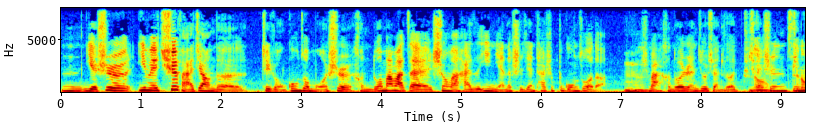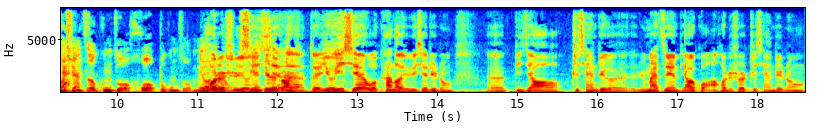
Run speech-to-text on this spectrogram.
嗯，也是因为缺乏这样的这种工作模式，很多妈妈在生完孩子一年的时间，她是不工作的，嗯，是吧？很多人就选择全身只能选择工作或不工作，没有或者是有一些对，有一些我看到有一些这种呃比较之前这个人脉资源比较广，或者说之前这种。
